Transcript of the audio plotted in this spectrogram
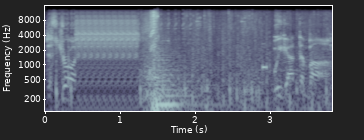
Destroy. We got the bomb.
